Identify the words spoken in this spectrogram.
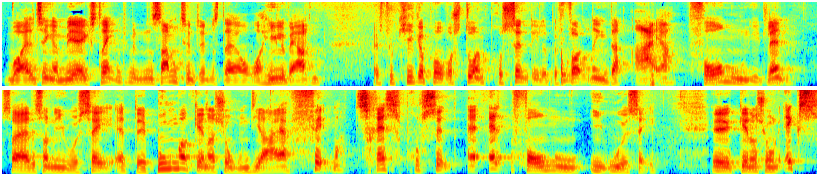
hvor alting er mere ekstremt, men den samme tendens, der er over hele verden. Altså, hvis du kigger på, hvor stor en procentdel af befolkningen, der ejer formuen i et land, så er det sådan i USA, at øh, boomer-generationen, de ejer 65% af al formue i USA. Øh, generation X,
